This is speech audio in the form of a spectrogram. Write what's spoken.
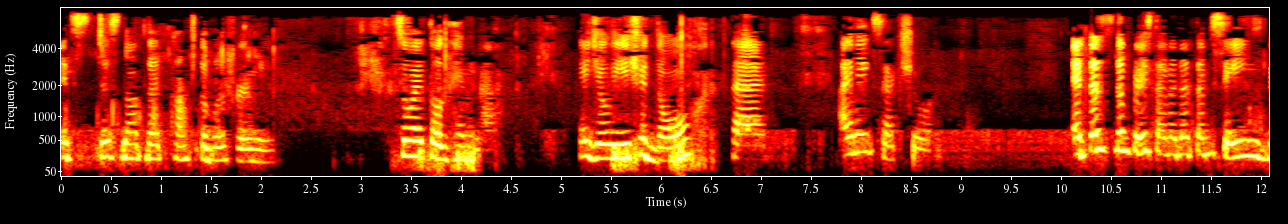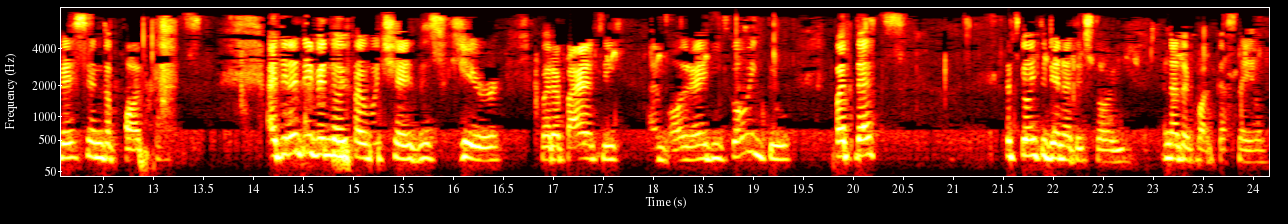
it's just not that comfortable for me. So I told him hey Joey, you should know that I'm asexual. And that's the first time that I'm saying this in the podcast. I didn't even know if I would share this here, but apparently I'm already going to. But that's that's going to be another story, another podcast na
